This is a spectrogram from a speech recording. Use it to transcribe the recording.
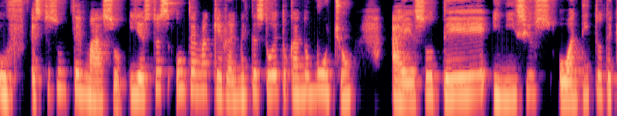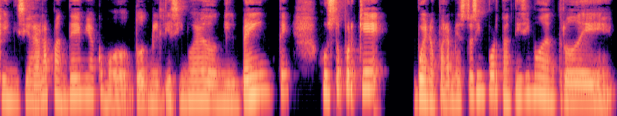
Uf, esto es un temazo y esto es un tema que realmente estuve tocando mucho a eso de inicios o antitos de que iniciara la pandemia como 2019-2020, justo porque, bueno, para mí esto es importantísimo dentro de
